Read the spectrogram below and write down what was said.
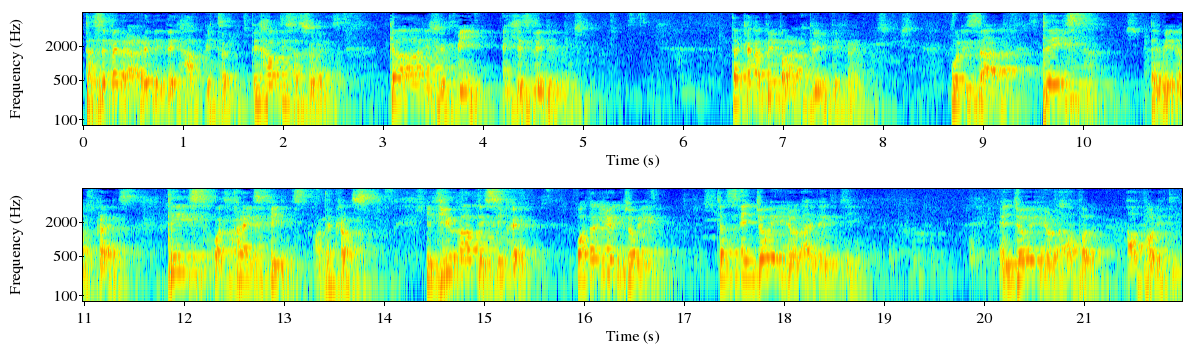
Doesn't matter, already they have victory. They have this assurance. God is with me and He's leading me. That kind of people are completely different. What is that? Taste the meaning of Christ. Taste what Christ finished on the cross. If you have this secret, what are you enjoying? Just enjoy your identity. enjoy your authority.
